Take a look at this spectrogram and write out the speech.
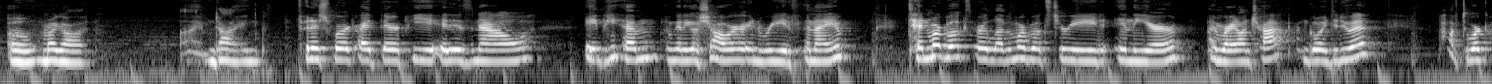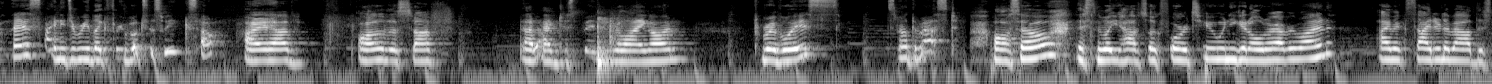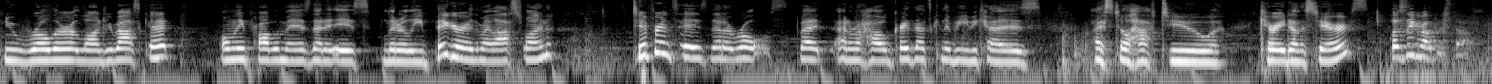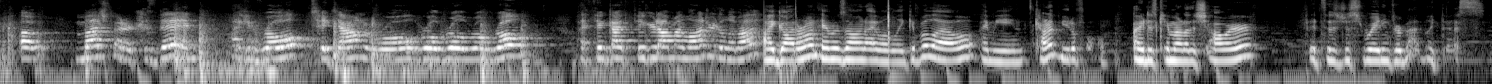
Oh my god. I'm dying. Finished work, I had therapy. It is now 8 p.m. I'm gonna go shower and read for the night. 10 more books or 11 more books to read in the year. I'm right on track. I'm going to do it. Have to work on this. I need to read like three books this week. So I have all of the stuff that I've just been relying on for my voice. It's not the best. Also, this is what you have to look forward to when you get older, everyone. I'm excited about this new roller laundry basket. Only problem is that it is literally bigger than my last one. Difference is that it rolls, but I don't know how great that's gonna be because I still have to carry it down the stairs. Let's think about this stuff. Oh, much better, because then I can roll, take down, roll, roll, roll, roll, roll. I think I figured out my laundry dilemma. I got it on Amazon. I will link it below. I mean, it's kind of beautiful. I just came out of the shower. Fitz is just waiting for bed like this.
